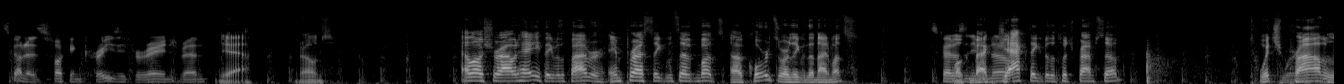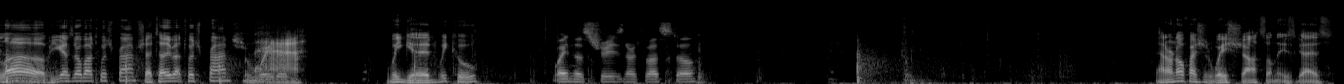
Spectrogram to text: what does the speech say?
This gun is fucking crazy for range, man. Yeah, drones. Hello, Shroud. Hey, thank you for the fiver. Impress, thank you for the seven months. Uh, Cords, or thank you for the nine months. This guy doesn't Welcome back, even know. Jack. Thank you for the Twitch Prime sub. Twitch Prime fuck am I? love. You guys know about Twitch Prime? Should I tell you about Twitch Prime? Should've. Nah. We good. We cool. Way in those trees northwest still. I don't know if I should waste shots on these guys.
